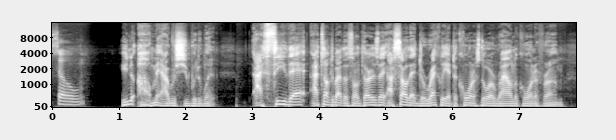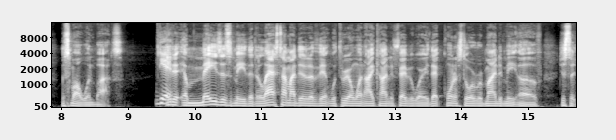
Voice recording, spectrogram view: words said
So You know, oh man, I wish you would have went. I see that. I talked about this on Thursday. I saw that directly at the corner store around the corner from the small one box. yeah, It amazes me that the last time I did an event with 301 Icon in February, that corner store reminded me of just a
